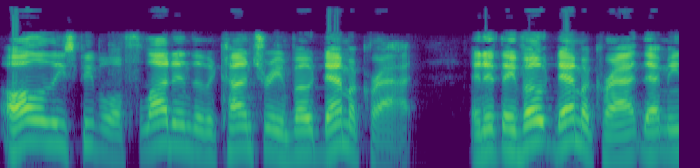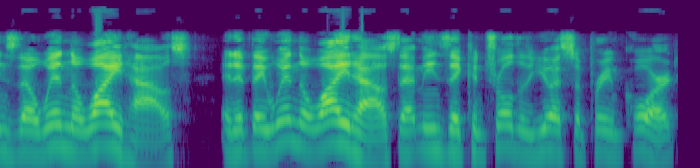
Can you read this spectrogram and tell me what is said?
all of these people will flood into the country and vote Democrat. And if they vote Democrat, that means they'll win the White House. And if they win the White House, that means they control the U.S. Supreme Court.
